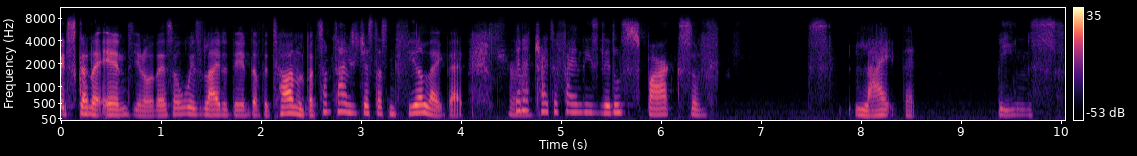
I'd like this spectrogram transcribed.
it's gonna end, you know, there's always light at the end of the tunnel, but sometimes it just doesn't feel like that. Sure. Then I try to find these little sparks of light that beams,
